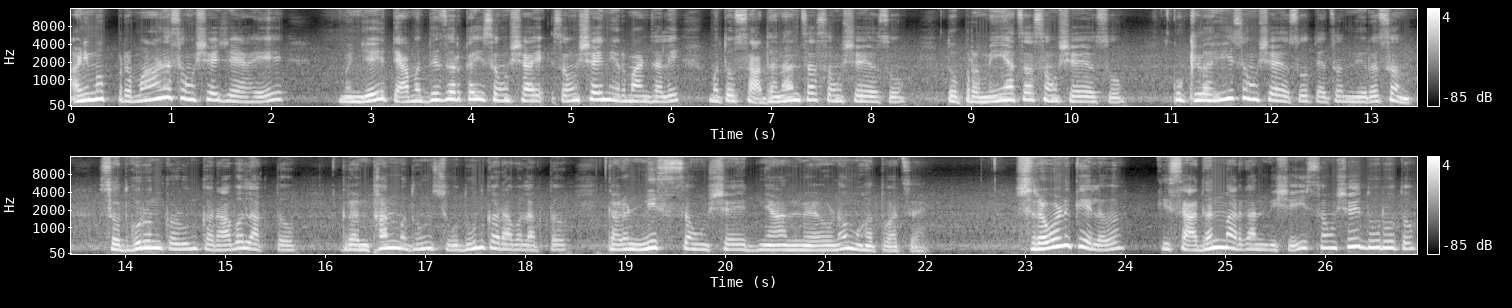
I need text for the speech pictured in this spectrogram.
आणि मग प्रमाण संशय जे आहे म्हणजे त्यामध्ये जर काही संशय संशय निर्माण झाले मग तो साधनांचा संशय असो तो प्रमेयाचा संशय असो कुठलंही संशय असो त्याचं निरसन सद्गुरूंकडून करावं लागतं. ग्रंथांमधून शोधून करावं लागतं. कारण निसंशय ज्ञान मिळवणं महत्त्वाचं आहे. श्रवण केलं की साधन मार्गांविषयी संशय दूर होतो.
